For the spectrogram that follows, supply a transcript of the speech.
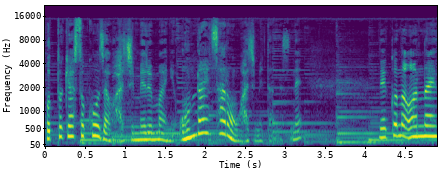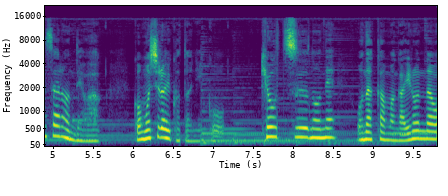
ポッドキャスト講座を始める前にオンラインサロンを始めたんですね。で、このオンラインサロンでは、面白いことに、こう、共通のね、お仲間が、いろんな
